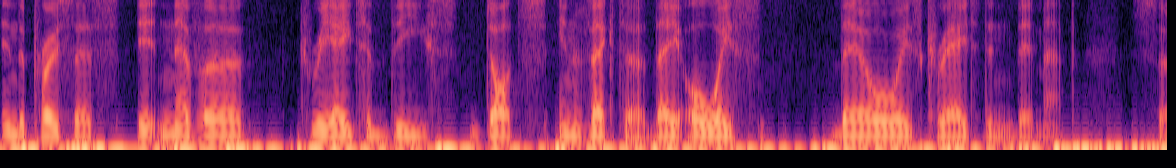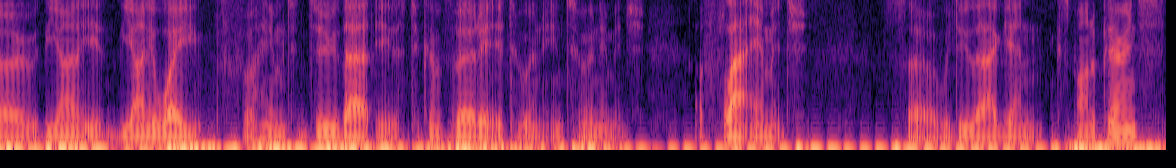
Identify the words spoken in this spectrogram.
in the process it never created these dots in vector. They always they're always created in bitmap. So the only the only way for him to do that is to convert it into an into an image a flat image. So we do that again expand appearance.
